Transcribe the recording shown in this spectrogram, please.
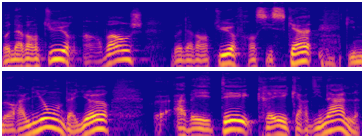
Bonaventure, en revanche, Bonaventure franciscain, qui meurt à Lyon d'ailleurs, euh, avait été créé cardinal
